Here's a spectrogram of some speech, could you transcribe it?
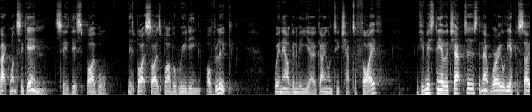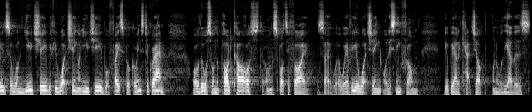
back once again to this Bible, this bite-sized Bible reading of Luke. We're now going to be uh, going on to chapter five. If you've missed any other chapters, then don't worry. All the episodes are on YouTube. If you're watching on YouTube or Facebook or Instagram, or they're also on the podcast or on Spotify. So uh, wherever you're watching or listening from, you'll be able to catch up on all the others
